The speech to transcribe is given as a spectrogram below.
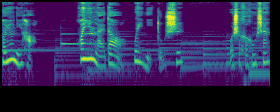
朋友你好，欢迎来到为你读诗，我是何鸿山。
